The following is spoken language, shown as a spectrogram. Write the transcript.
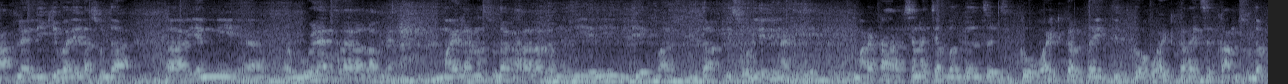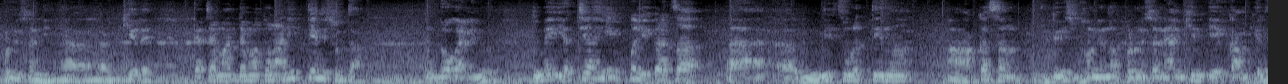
आपल्या लेकीबालीला सुद्धा यांनी गोळ्या घालायला लावल्या. महिलांना सुद्धा घालायला लावल्या. म्हणजे यांनी लेखबाळ सुद्धा आपली सोडलेली नाही आहे मराठा आरक्षणाच्या बद्दलचं जितकं वाईट करता येईल तितकं वाईट करायचं काम सुद्धा फडणवीसांनी केलंय. त्याच्या माध्यमातून आणि त्यांनी सुद्धा दोघांनी मिळून. तुम्ही याच्याही पलीकडचा नीच वृत्तीनं अ, द्वेष द्वेषभावनेनं फडणवीसांनी आणखीन एक काम केले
